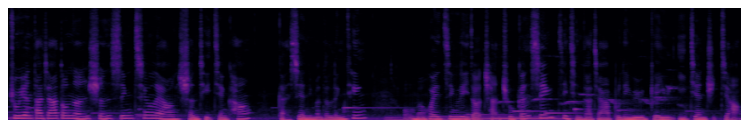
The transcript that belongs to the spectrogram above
祝愿大家都能身心清凉，身体健康。感谢你们的聆听，我们会尽力的产出更新，敬请大家不吝于给予意见指教，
